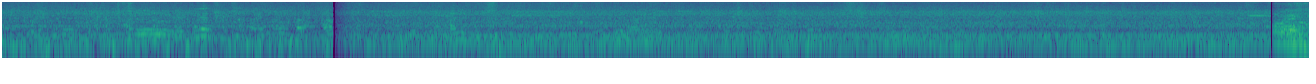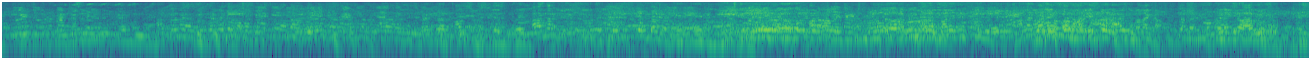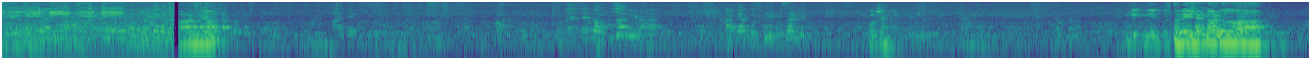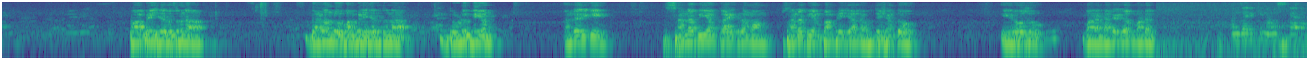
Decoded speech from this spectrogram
ありがとうございます。మీరు రేషన్ కార్డు ద్వారా పంపిణీ జరుగుతున్న గతంలో పంపిణీ జరుగుతున్న దొడ్డు బియ్యం అందరికీ సన్న బియ్యం కార్యక్రమం సన్న బియ్యం పంపిణీ చేయాలనే ఉద్దేశంతో ఈరోజు మన నగరికల్ మండల్ అందరికీ నమస్కారం.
